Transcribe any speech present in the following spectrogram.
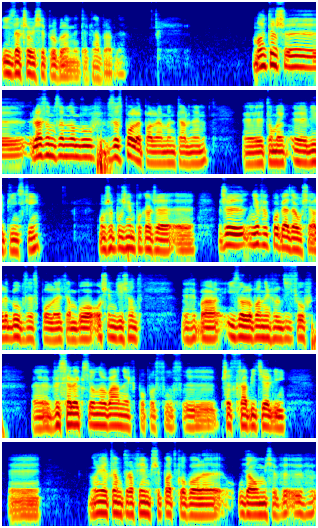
i zaczęły się problemy tak naprawdę. On też razem ze mną był w zespole parlamentarnym Tomek Lipiński. Może później pokażę, że nie wypowiadał się, ale był w zespole. Tam było 80 e, chyba izolowanych rodziców, wyselekcjonowanych po prostu e, przedstawicieli. E, No ja tam trafiłem przypadkowo, ale udało mi się wy, wy,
